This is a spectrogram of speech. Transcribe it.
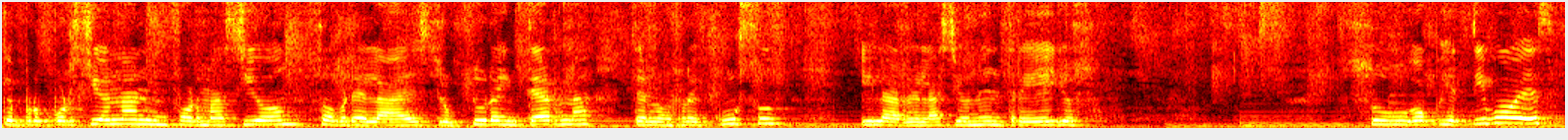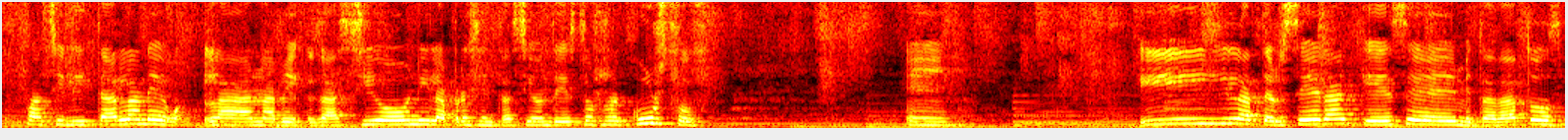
que proporcionan información sobre la estructura interna de los recursos y la relación entre ellos. Su objetivo es facilitar la, navegación y la presentación de estos recursos. Eh, y la tercera, que es eh, metadatos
